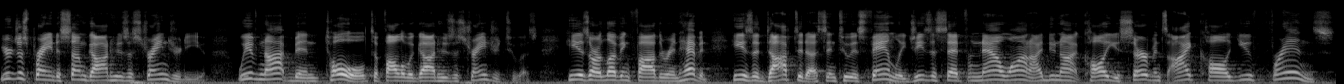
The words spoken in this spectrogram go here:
you're just praying to some God who's a stranger to you. We have not been told to follow a God who's a stranger to us. He is our loving Father in heaven. He has adopted us into his family. Jesus said, From now on, I do not call you servants, I call you friends.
